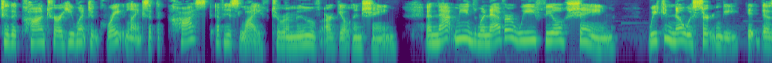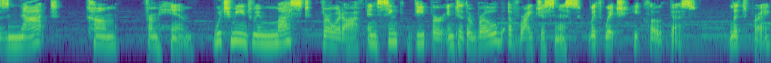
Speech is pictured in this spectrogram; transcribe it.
To the contrary, he went to great lengths at the cost of his life to remove our guilt and shame. And that means whenever we feel shame, we can know with certainty it does not come from him which means we must throw it off and sink deeper into the robe of righteousness with which he clothed us. Let's pray.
